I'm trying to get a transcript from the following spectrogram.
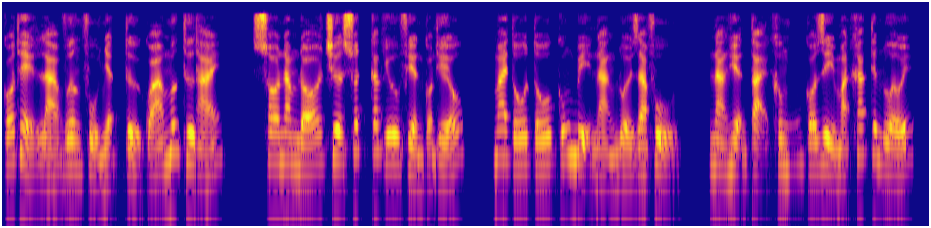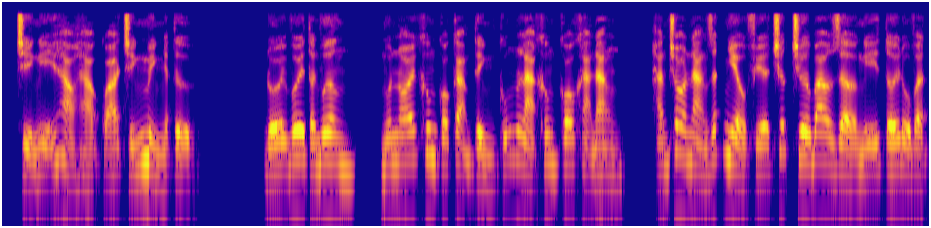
có thể là vương phủ nhật tử quá mức thư thái, so năm đó chưa xuất các ưu phiền còn thiếu, Mai Tố Tố cũng bị nàng đuổi ra phủ, nàng hiện tại không có gì mặt khác tiếc nuối, chỉ nghĩ hảo hảo quá chính mình nhật tử. Đối với Tấn Vương, muốn nói không có cảm tình cũng là không có khả năng, hắn cho nàng rất nhiều phía trước chưa bao giờ nghĩ tới đồ vật,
